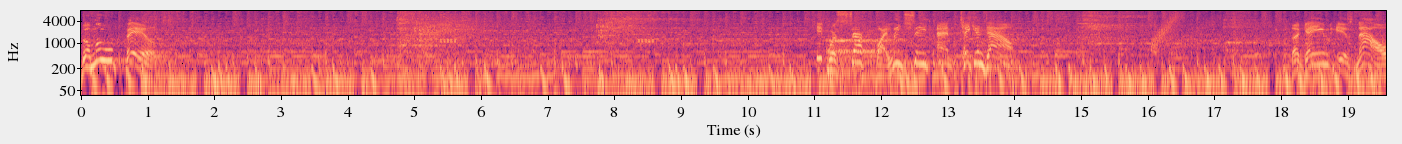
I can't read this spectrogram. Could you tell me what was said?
The move fails. It was sapped by Leech Seed and taken down. The game is now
